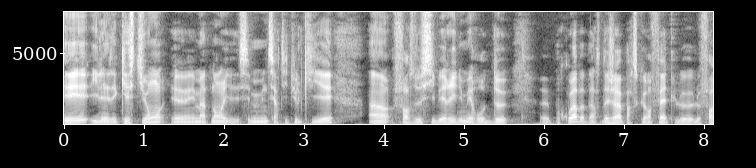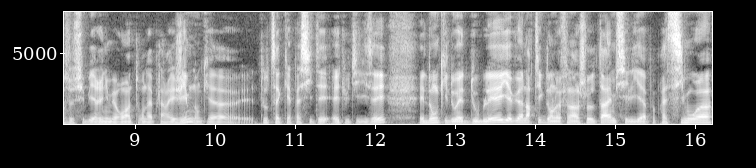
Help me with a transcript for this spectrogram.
Et il est question, et maintenant c'est même une certitude, qui est un Force de Sibérie numéro 2. Euh, pourquoi? Bah Déjà parce qu'en fait le, Force de Sibérie numéro 1 tourne à plein régime, donc a, toute sa capacité est utilisée, et donc il doit être doublé. Il y a eu un article dans le Financial Times il y a à peu près six mois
